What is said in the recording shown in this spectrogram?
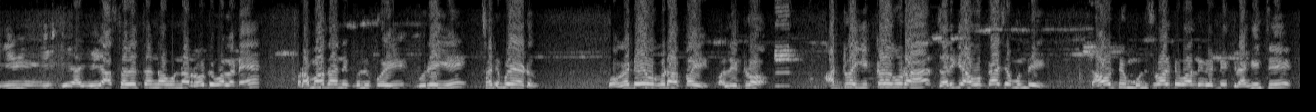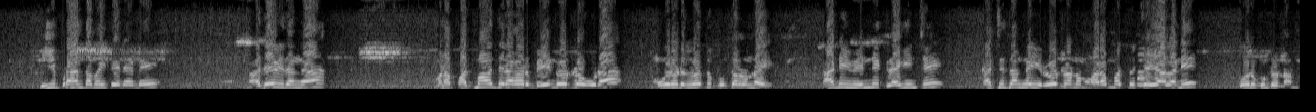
ఈ ఈ- ఈ అస్తవ్యస్తంగా ఉన్న రోడ్డు వల్లనే ప్రమాదానికి గురిపోయి గురయ్యి చనిపోయాడు. ఒకటే ఒకడు అబ్బాయి వాళ్ళ ఇంట్లో. అట్లా ఇక్కడ కూడా జరిగే అవకాశం ఉంది. కాబట్టి మున్సిపాలిటీ వాళ్ళు ఇవన్నీ గ్రహించి ఈ ప్రాంతం అయితేనేమి అదేవిధంగా మన పద్మావతి నగర్ మెయిన్ రోడ్లో కూడా మూడు లోతు గుంతలు ఉన్నాయి. కాబట్టి ఇవన్నీ గ్రహించి ఖచ్చితంగా ఈ రోడ్లను మరమ్మతు చేయాలని కోరుకుంటున్నాను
